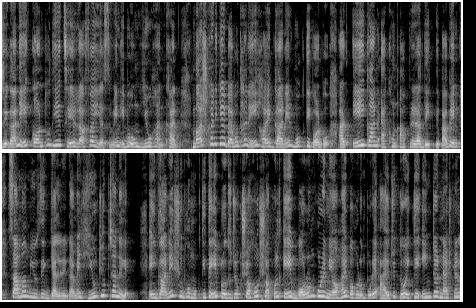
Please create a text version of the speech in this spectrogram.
যে গানে কণ্ঠ দিয়েছে রাফা ইয়াসমিন এবং ইউহান খান। মাসখানিকের ব্যবধানেই হয় গানের মুক্তি পর্ব আর এই গান এখন আপনারা দেখতে পাবেন সামা মিউজিক গ্যালারি নামের ইউটিউব চ্যানেলে। এই গানের শুভ মুক্তিতেই প্রযোজক সহ সকলকে বরণ করে নেওয়া হয় বহরমপুরে আয়োজিত একটি ইন্টারন্যাশনাল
